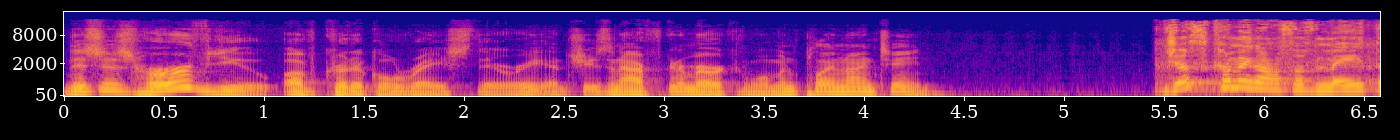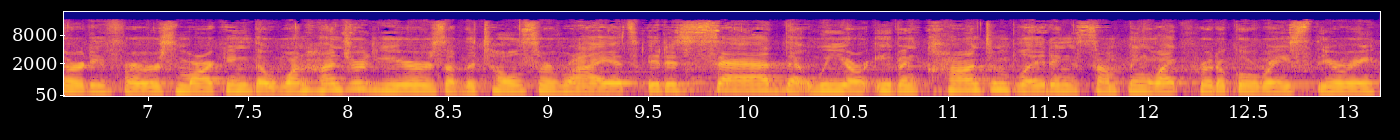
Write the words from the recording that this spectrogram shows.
this is her view of critical race theory, and she's an African American woman, play 19. Just coming off of May 31st, marking the 100 years of the Tulsa riots, it is sad that we are even contemplating something like critical race theory,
